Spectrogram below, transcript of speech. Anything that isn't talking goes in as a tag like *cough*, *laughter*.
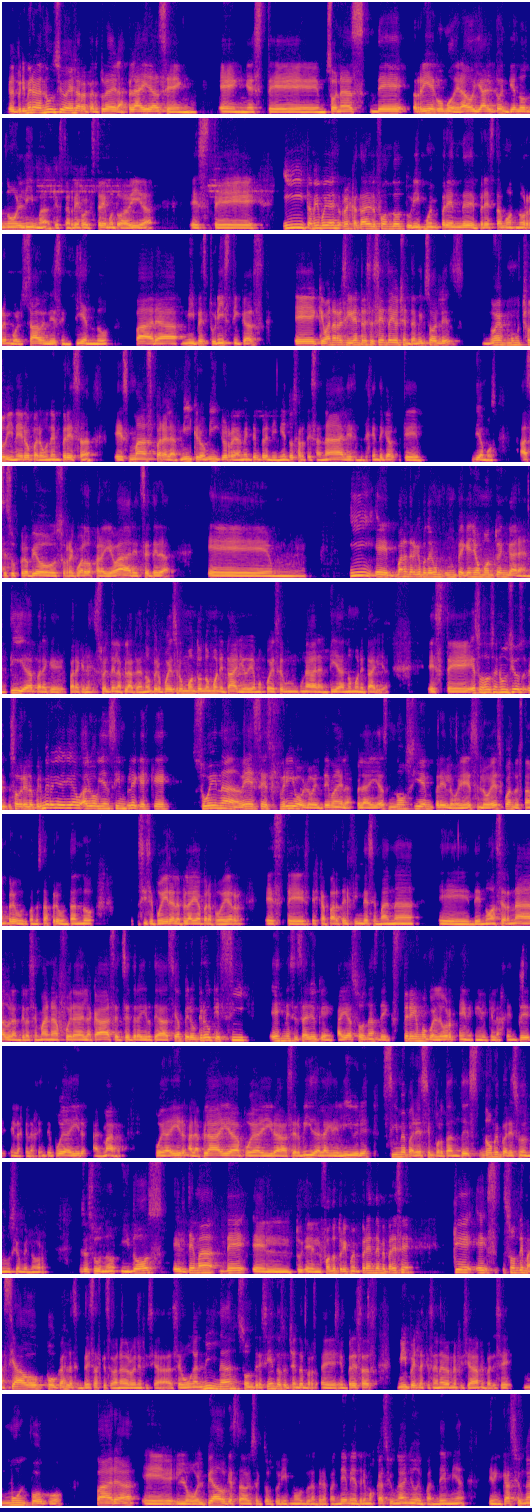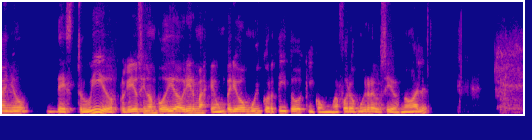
El primer anuncio es la reapertura de las playas en, en este, zonas de riesgo moderado y alto, entiendo no Lima, que está en riesgo extremo todavía. Este, y también voy a rescatar el fondo Turismo Emprende de préstamos no reembolsables, entiendo, para MIPES turísticas, eh, que van a recibir entre 60 y 80 mil soles no es mucho dinero para una empresa, es más para las micro, micro, realmente emprendimientos artesanales, gente que, digamos, hace sus propios recuerdos para llevar, etc. Eh, y eh, van a tener que poner un, pequeño monto en garantía para que, para que les suelten la plata, ¿no? Pero puede ser un monto no monetario, digamos, puede ser una garantía no monetaria. Este, esos dos anuncios, sobre lo primero yo diría algo bien simple, que es que Suena a veces frívolo el tema de las playas, no siempre lo es, lo es cuando, están cuando estás preguntando si se puede ir a la playa para poder este, escaparte el fin de semana, eh, de no hacer nada durante la semana fuera de la casa, etcétera, irte a Asia, pero creo que sí es necesario que haya zonas de extremo calor en, el que la gente, en las que la gente pueda ir al mar, pueda ir a la playa, pueda ir a hacer vida al aire libre. Sí me parece importante, no me parece un anuncio menor. Eso es uno. Y dos, el tema del de el Fondo Turismo Emprende, me parece que son demasiado pocas las empresas que se van a ver beneficiadas. Según Andina, son 380 eh, empresas MIPES las que se van a ver beneficiadas, me parece muy poco para eh, lo golpeado que ha estado el sector turismo durante la pandemia. Tenemos casi un año de pandemia, tienen casi un año destruidos, porque ellos sí no han podido abrir más que en un periodo muy cortito y con aforos muy reducidos, ¿no, Ale?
